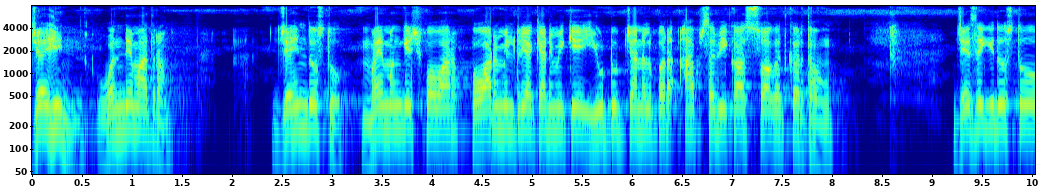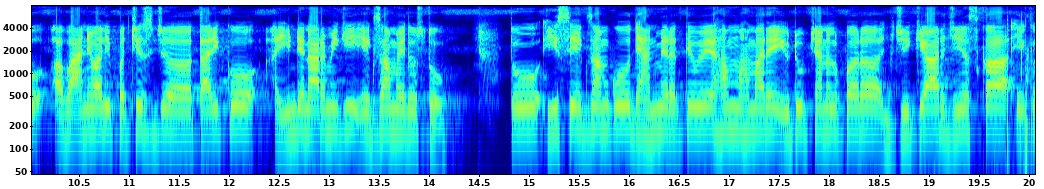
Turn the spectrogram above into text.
जय हिंद, वंदे मातरम। जय हिंद दोस्तों, मैं मंगेश पवार पवार मिलिट्री एकेडमी के यूट्यूब चैनल पर आप सभी का स्वागत करता हूँ। जैसे कि दोस्तों, अब आने वाली 25 तारीख को इंडियन आर्मी की एग्ज़ाम है दोस्तों। तो इस एग्ज़ाम को ध्यान में रखते हुए हम हमारे यूट्यूब चैनल पर जी के आर जी एस का एक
